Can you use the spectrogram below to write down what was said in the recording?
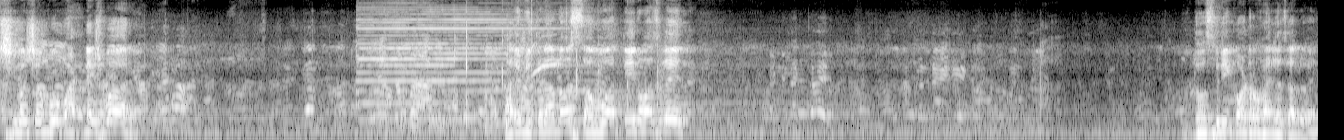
शिवशंभू पाटणेश्वर. अरे मित्रांनो सव्वा तीन वाजलेत. दुसरी क्वार्टर फायनल चालू आहे.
